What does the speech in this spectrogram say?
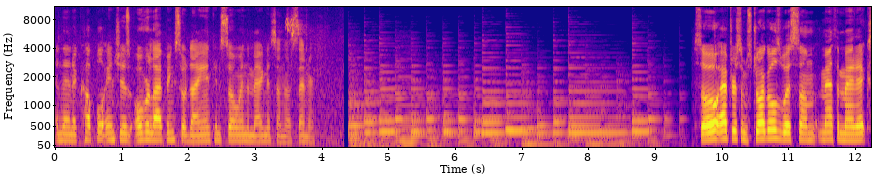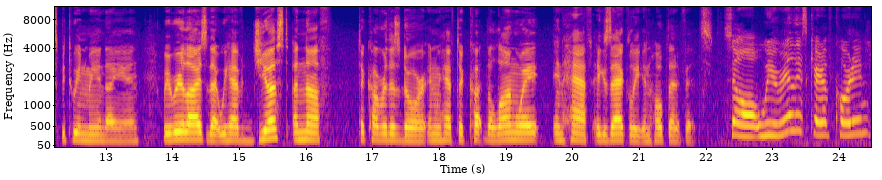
and then a couple inches overlapping so Diane can sew in the magnets on the center. So after some struggles with some mathematics between me and Diane, we realized that we have just enough to cover this door and we have to cut the long way in half exactly and hope that it fits. So we're really scared of cutting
